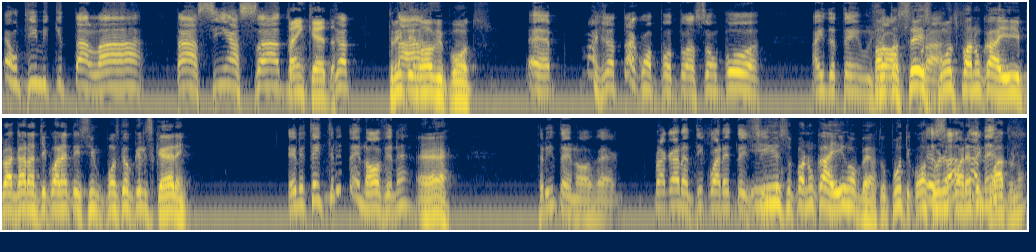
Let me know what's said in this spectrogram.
É um time que tá lá, tá assim assado. Tá em queda. Já 39 pontos. É, mas já tá com uma pontuação boa. Ainda tem os Falta jogos 6 pra- pontos pra não cair, pra garantir 45 pontos, que é o que eles querem. Ele tem 39, né? É. 39, é. Pra garantir 45. Isso, pra não cair, Roberto. O ponto de corte hoje é Exatamente. 44, né?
